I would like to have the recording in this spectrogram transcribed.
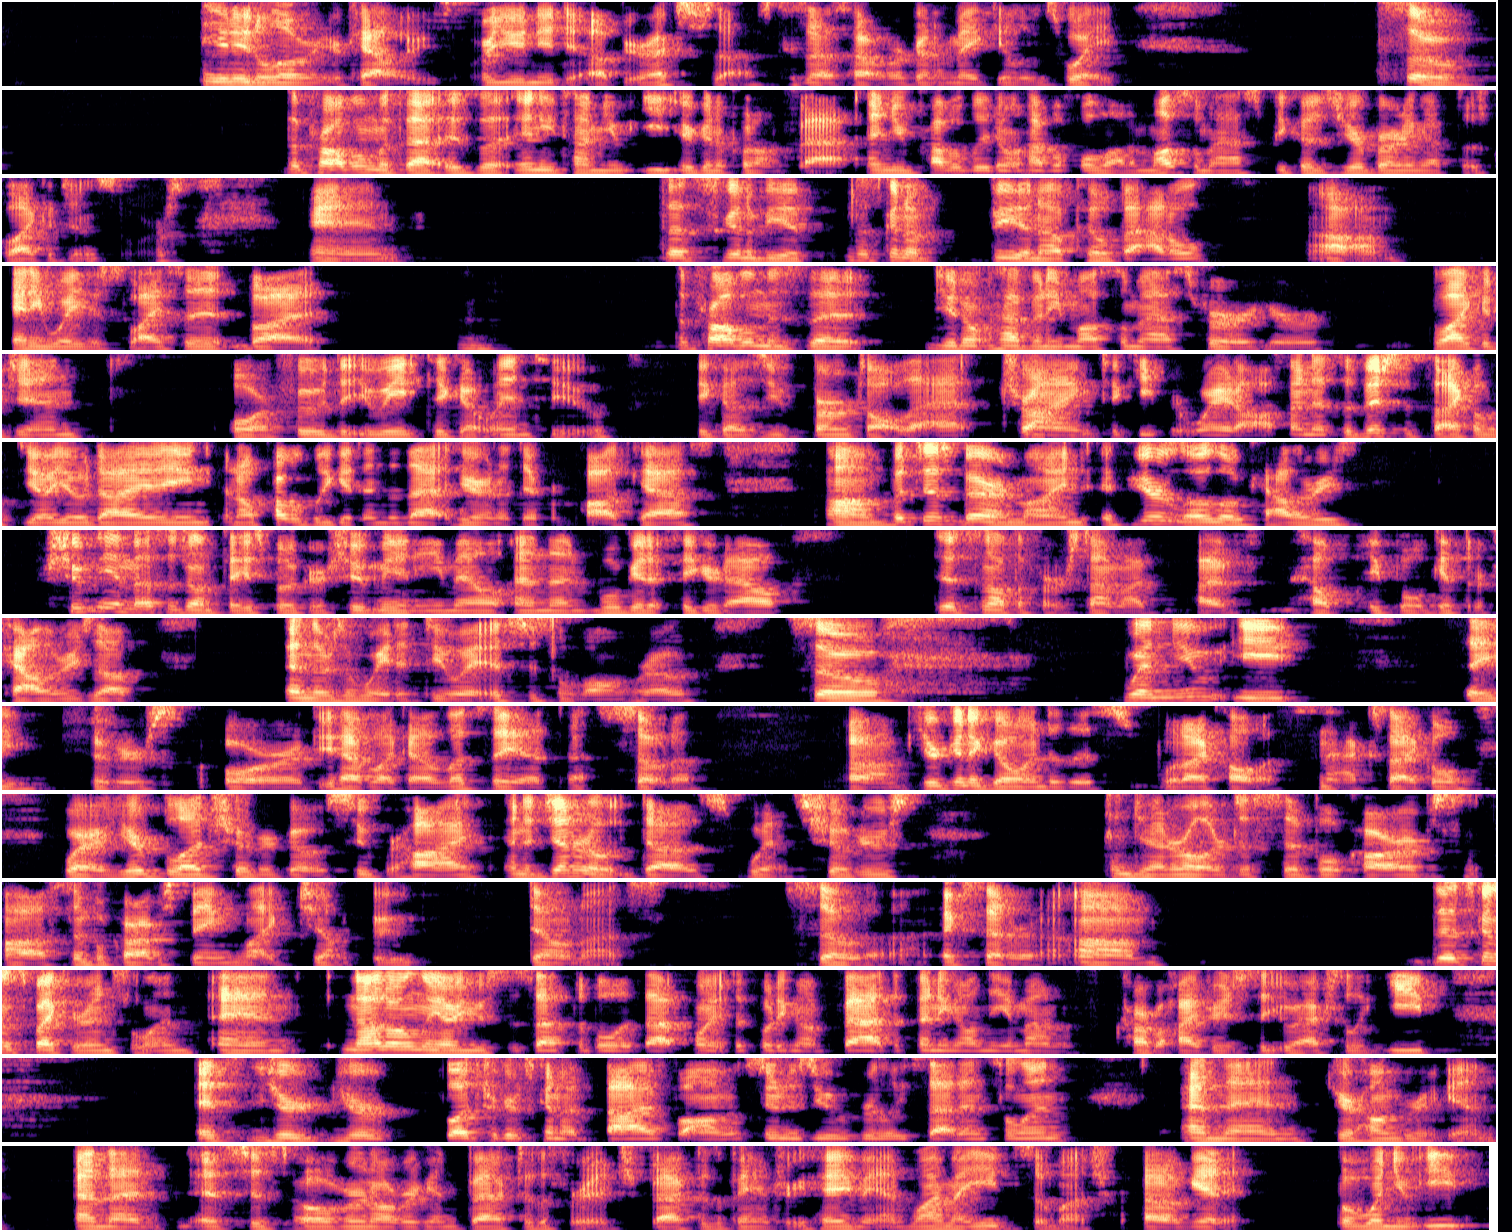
you need to lower your calories or you need to up your exercise because that's how we're going to make you lose weight. So the problem with that is that anytime you eat, you're going to put on fat, and you probably don't have a whole lot of muscle mass because you're burning up those glycogen stores, and that's to be a that's to be an uphill battle, um, any way you slice it. But the problem is that you don't have any muscle mass for your glycogen or food that you eat to go into because you've burnt all that trying to keep your weight off. And it's a vicious cycle of yo yo dieting, and I'll probably get into that here in a different podcast. Um, but just bear in mind if you're low, low calories, shoot me a message on Facebook or shoot me an email, and then we'll get it figured out. It's not the first time I've, I've helped people get their calories up, and there's a way to do it. It's just a long road. So when you eat, say, sugars, or if you have like a, let's say, a, a soda, um, you're going to go into this, what I call a snack cycle, where your blood sugar goes super high, and it generally does with sugars in general are just simple carbs. Uh, simple carbs being like junk food, donuts, soda, etc. Um, that's going to spike your insulin, and not only are you susceptible at that point to putting on fat, depending on the amount of carbohydrates that you actually eat, it's your your blood sugar is going to dive bomb as soon as you release that insulin, and then you're hungry again. And then it's just over and over again, back to the fridge, back to the pantry. Hey man, why am I eating so much? I don't get it. But when you eat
